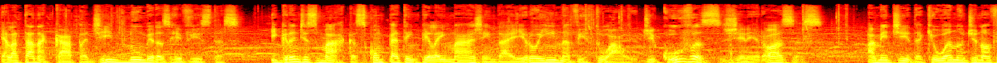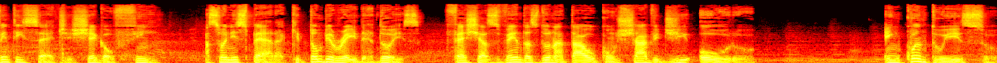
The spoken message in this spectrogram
Ela tá na capa de inúmeras revistas, e grandes marcas competem pela imagem da heroína virtual de curvas generosas. À medida que o ano de 97 chega ao fim, a Sony espera que Tomb Raider 2 feche as vendas do Natal com chave de ouro. Enquanto isso,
